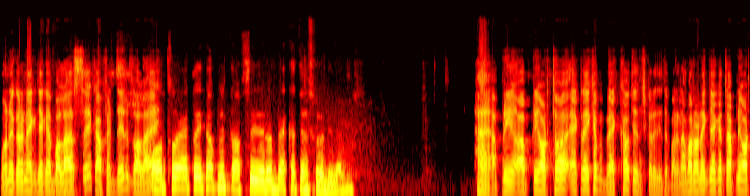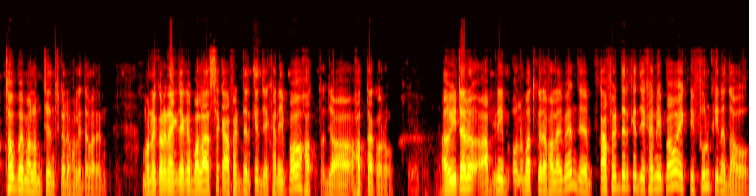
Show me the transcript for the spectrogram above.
মনে করেন এক জায়গায় বলা আছে কাফেরদের গলায় অর্থ এক রেখে আপনি তাফসীরের ব্যাখ্যা চেঞ্জ করে দিবেন। হ্যাঁ, আপনি আপনি অর্থ এক রেখে ব্যাখ্যাও চেঞ্জ করে দিতে পারেন। আবার অনেক জায়গাতে আপনি অর্থ বেমালুম চেঞ্জ করে ফেলতে পারেন। মনে করেন এক জায়গায় বলা আছে কাফেরদেরকে যেখানেই পাও হত হত্যা করো। আর ওইটারও আপনি অনুবাদ করে ফেলাইবেন যে কাফেরদেরকে যেখানেই পাও একটি ফুল কিনে দাও।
